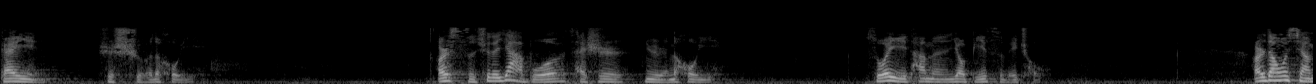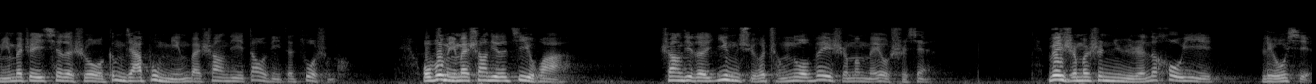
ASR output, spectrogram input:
该隐是蛇的后裔，而死去的亚伯才是女人的后裔。所以他们要彼此为仇。而当我想明白这一切的时候，我更加不明白上帝到底在做什么。我不明白上帝的计划，上帝的应许和承诺为什么没有实现？为什么是女人的后裔流血？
